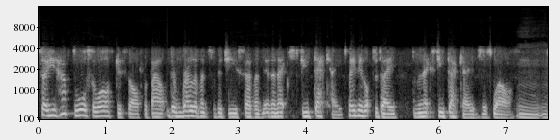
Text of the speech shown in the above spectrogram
So you have to also ask yourself about the relevance of the G7 in the next few decades. Maybe not today, but the next few decades as well. Mm-hmm.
